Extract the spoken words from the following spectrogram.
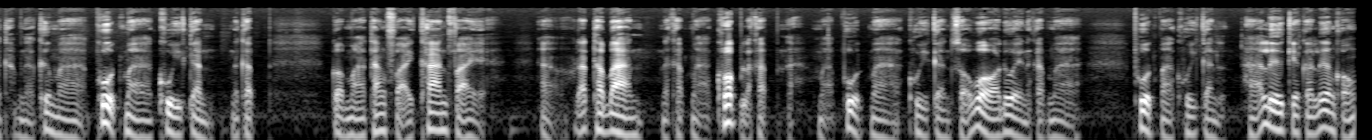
นะครับนะขึ้นมาพูดมาคุยกันนะครับ ก็มาทั้งฝ่ายค้านฝ่ายรัฐบาลนะครับ มาครบแล้วครับนะมาพูดมาคุยกันสวด้วยนะครับมา พูดมาคุยกัน หาลือเกี่ยวกับเรื่องของ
